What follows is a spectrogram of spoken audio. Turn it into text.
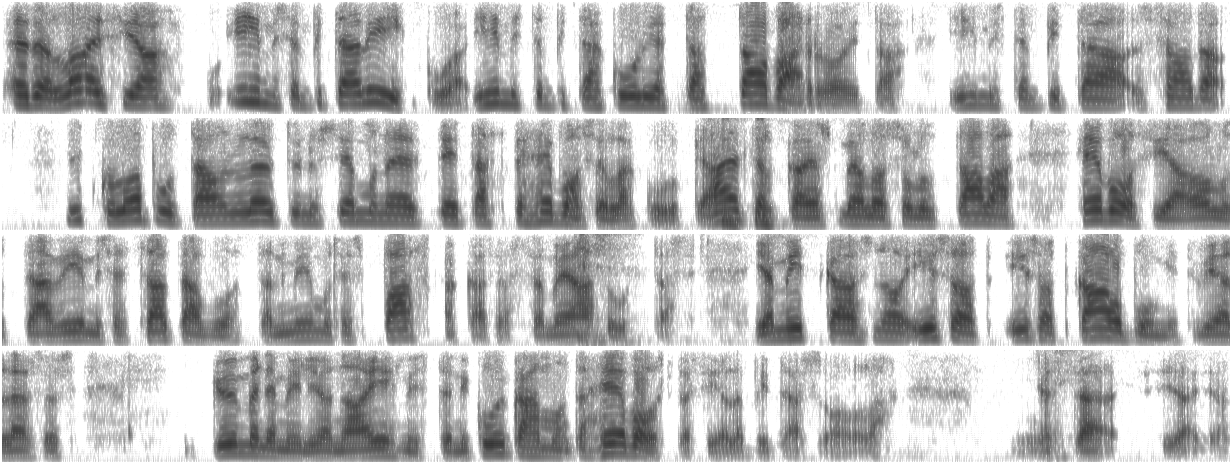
erilaisia, ihmisen pitää liikkua, ihmisten pitää kuljettaa tavaroita, ihmisten pitää saada nyt kun lopulta on löytynyt semmoinen, että ei tarvitse hevosella kulkea. Ajatelkaa, jos meillä olisi ollut tava hevosia ollut tämä viimeiset sata vuotta, niin millaisessa paskakasassa me asuttaisiin. Ja mitkä olisi nuo isot, isot kaupungit vielä, jos olisi 10 miljoonaa ihmistä, niin kuinka monta hevosta siellä pitäisi olla. Että, ja, ja,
